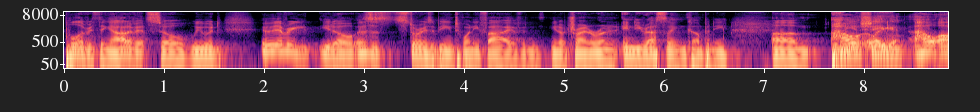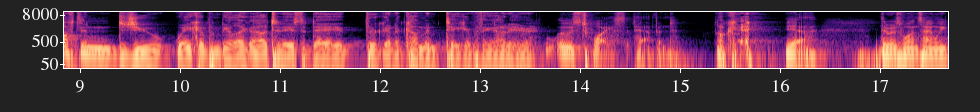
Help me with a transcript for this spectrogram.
pull everything out of it so we would it would every you know this is stories of being 25 and you know trying to run an indie wrestling company um How Shane- like how often did you wake up and be like, "Oh, today's the day they're gonna come and take everything out of here"? it was twice it happened Okay. Yeah. There was one time we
